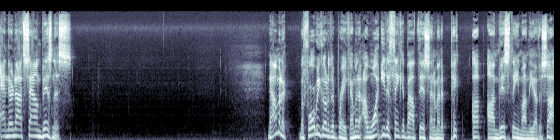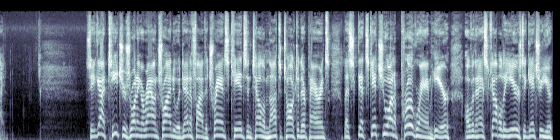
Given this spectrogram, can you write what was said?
and they're not sound business. Now I'm going to before we go to the break, I'm going to I want you to think about this and I'm going to pick up on this theme on the other side. So you got teachers running around trying to identify the trans kids and tell them not to talk to their parents. Let's let's get you on a program here over the next couple of years to get you your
